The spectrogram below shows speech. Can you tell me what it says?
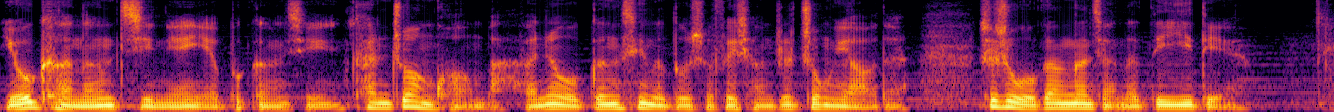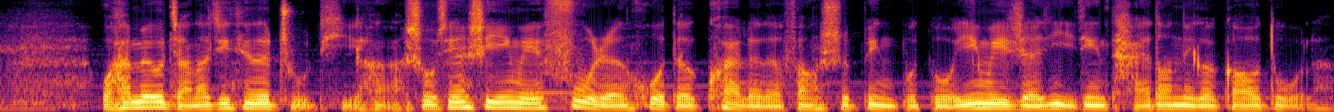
有可能几年也不更新，看状况吧。反正我更新的都是非常之重要的。这是我刚刚讲的第一点。我还没有讲到今天的主题哈。首先是因为富人获得快乐的方式并不多，因为人已经抬到那个高度了。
